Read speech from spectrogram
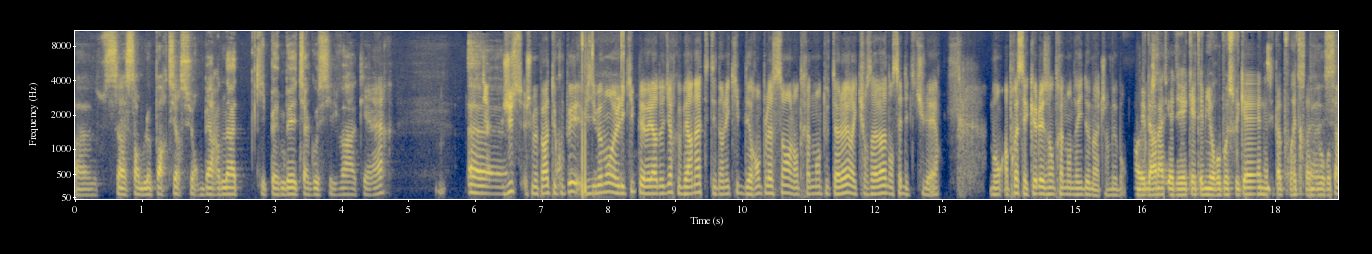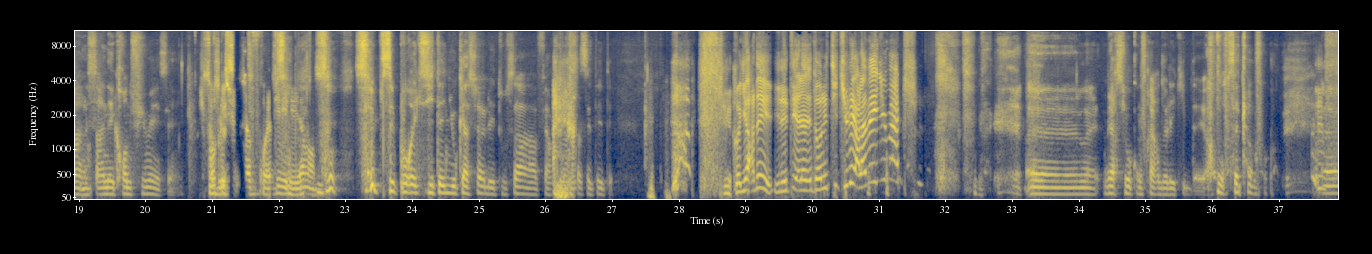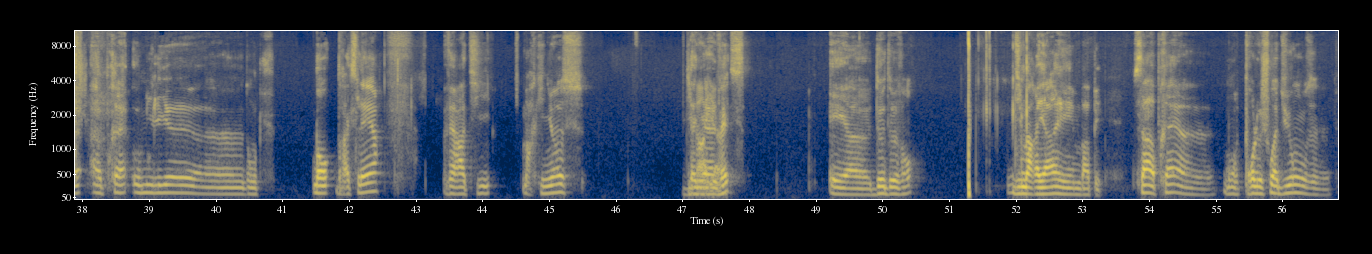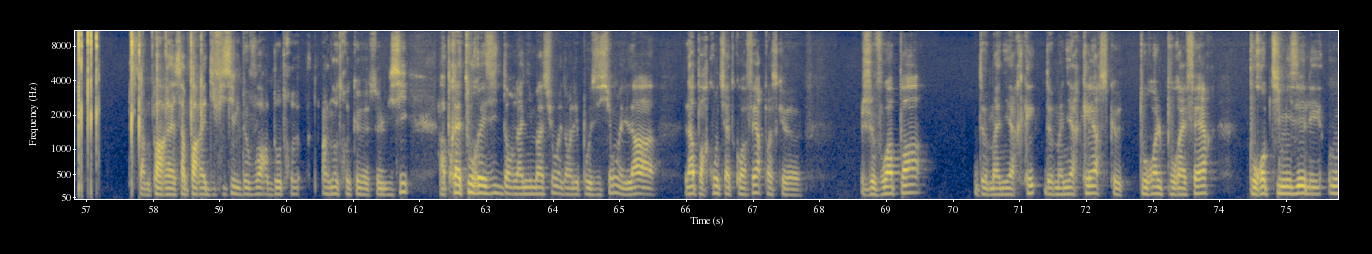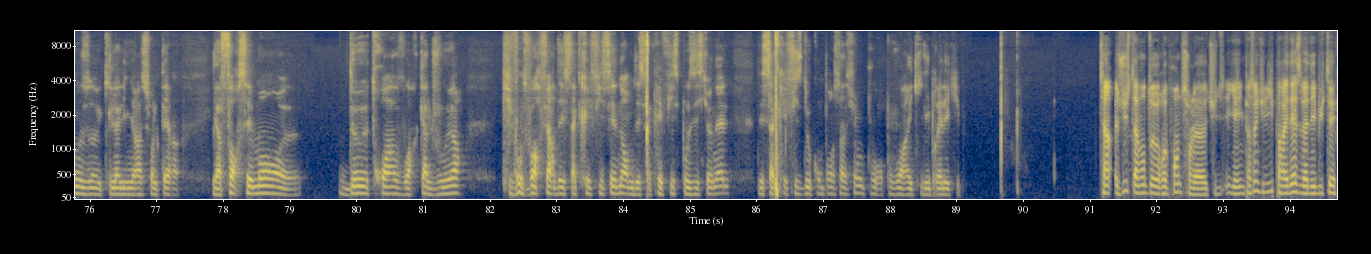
euh, ça semble partir sur Bernat, Kipembe, Thiago Silva, Kerrer. Juste, je me permets de te couper. Visiblement, l'équipe avait l'air de dire que Bernat était dans l'équipe des remplaçants à l'entraînement tout à l'heure et Kurzawa dans celle des titulaires. Bon, après, c'est que les entraînements de veille de match, hein, mais bon. Oui, Bernat qui a, été, mis au repos ce week-end, c'est pas pour être. Euh, c'est un, écran de fumée. Je pense que c'est pour exciter Newcastle et tout ça à faire ça cet été. Regardez, il était dans les titulaires la veille du match. Euh, ouais. Merci aux confrères de l'équipe d'ailleurs pour cette info. Euh, après, au milieu, donc bon, Draxler. Verratti, Marquinhos, Daniel Alves et euh, deux devant, Di Maria et Mbappé. Ça, après, euh, bon, pour le choix du 11, ça me paraît, ça me paraît difficile de voir d'autres, un autre que celui-ci. Après, tout réside dans l'animation et dans les positions. Et là, là, par contre, il y a de quoi faire parce que je vois pas de manière, de manière claire ce que rôle pourrait faire pour optimiser les 11 qu'il alignera sur le terrain. Il y a forcément 2, euh, 3, voire 4 joueurs qui vont devoir faire des sacrifices énormes, des sacrifices positionnels, des sacrifices de compensation pour pouvoir équilibrer l'équipe. Tiens, juste avant de reprendre sur le. Il y a une personne qui dit Paredes va débuter.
